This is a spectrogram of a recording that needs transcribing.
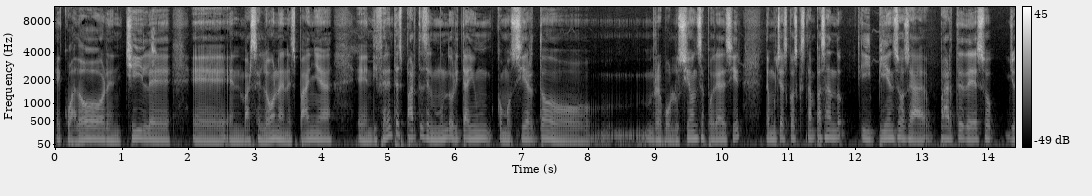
Ecuador, en Chile, eh, en Barcelona, en España, en diferentes partes del mundo. Ahorita hay un como cierto revolución se podría decir, de muchas cosas que están pasando y pienso, o sea, parte de eso yo,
